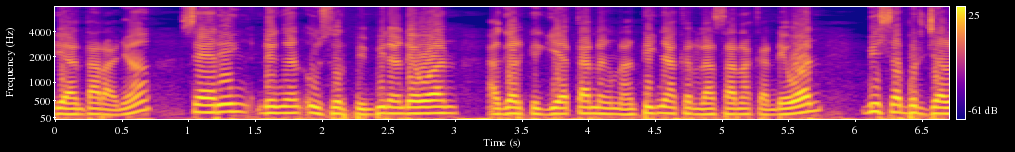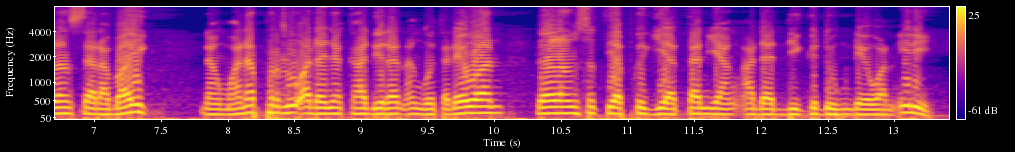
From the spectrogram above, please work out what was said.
Di antaranya, sharing dengan unsur pimpinan Dewan agar kegiatan yang nantinya akan dilaksanakan Dewan bisa berjalan secara baik yang mana perlu adanya kehadiran anggota Dewan dalam setiap kegiatan yang ada di gedung Dewan ini.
